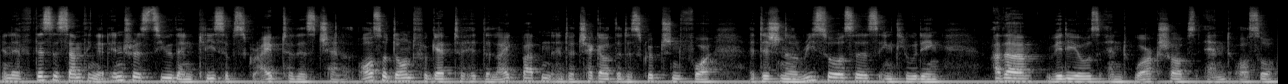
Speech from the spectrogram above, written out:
And if this is something that interests you, then please subscribe to this channel. Also don't forget to hit the like button and to check out the description for additional resources including other videos and workshops and also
